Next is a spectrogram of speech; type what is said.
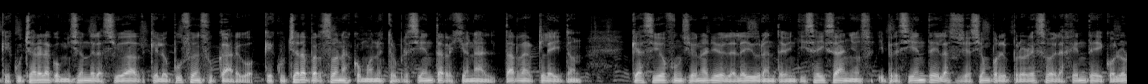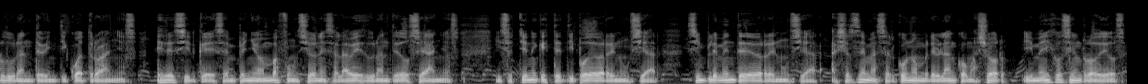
que escuchara a la comisión de la ciudad que lo puso en su cargo, que escuchara a personas como nuestro presidente regional, Turner Clayton, que ha sido funcionario de la ley durante 26 años y presidente de la Asociación por el Progreso de la Gente de Color durante 24 años. Es decir, que desempeñó ambas funciones a la vez durante 12 años y sostiene que este tipo debe renunciar. Simplemente debe renunciar. Ayer se me acercó un hombre blanco mayor y me dijo sin rodeos,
